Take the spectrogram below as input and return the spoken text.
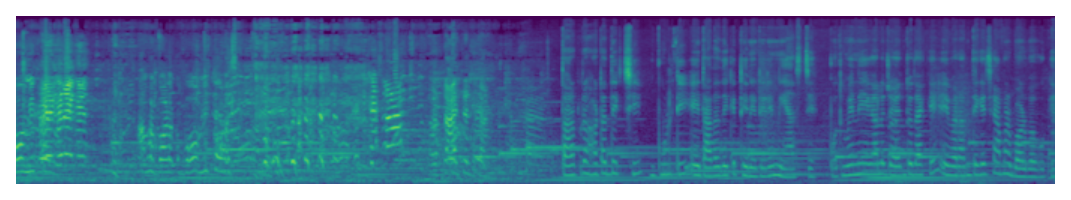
বউ মিথ্যা আমার বড় বউ মিথ্যা বলছে তারপরে হঠাৎ দেখছি বুলটি এই দাদাদেরকে টেনে টেনে নিয়ে আসছে। প্রথমে নিয়ে গেল জয়ন্ত দাকে এবার আনতে গেছে আমার বড়বাবুকে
